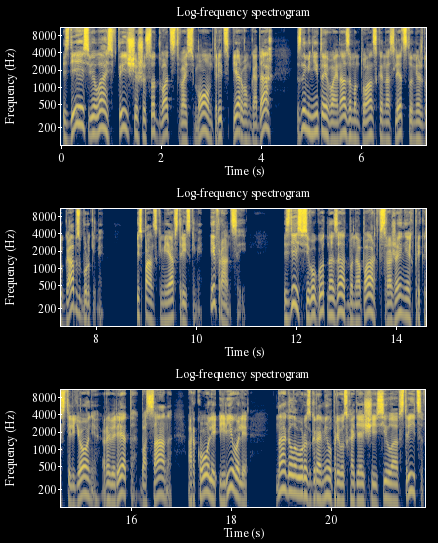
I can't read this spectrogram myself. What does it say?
Здесь велась в 1628-31 годах знаменитая война за мантуанское наследство между Габсбургами, испанскими и австрийскими, и Францией. Здесь всего год назад Бонапарт в сражениях при Кастильоне, Раверета, Бассана, Арколе и Риволе на голову разгромил превосходящие силы австрийцев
